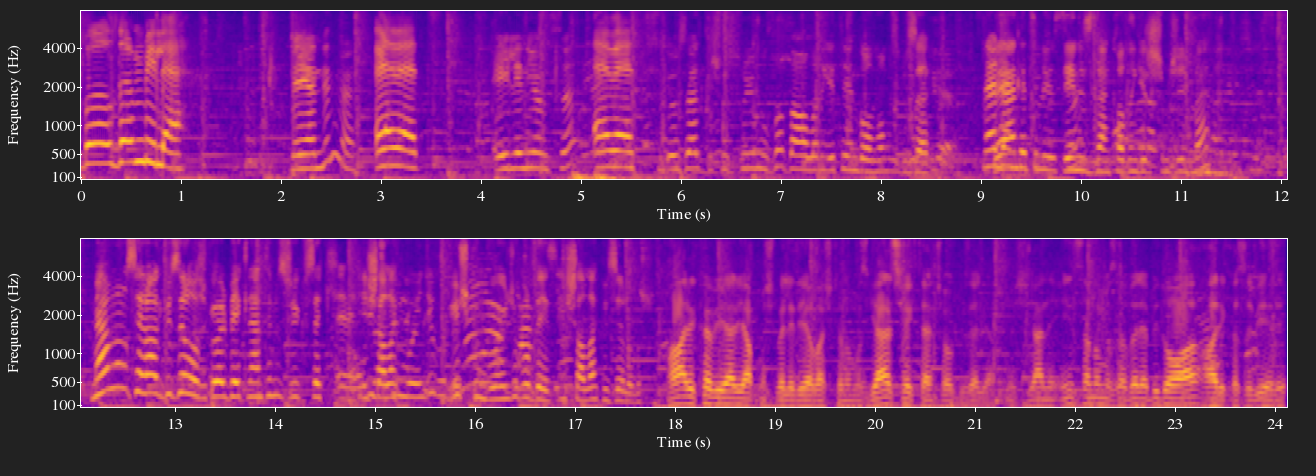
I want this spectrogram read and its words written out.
Buldum bile. Beğendin mi? Evet. Eğleniyor musun? Evet. Özellikle şu suyumuzla dağların eteğinde olmamız güzel. Nereden Ben katılıyorsun? Denizden kadın girişimciyim ben. Memnunuz herhalde güzel olacak. Öyle beklentimiz yüksek. Evet, İnşallah gün boyunca buradayız. Üç gün boyunca buradayız. İnşallah güzel olur. Harika bir yer yapmış belediye başkanımız. Gerçekten çok güzel yapmış. Yani insanımıza böyle bir doğa harikası bir yeri.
